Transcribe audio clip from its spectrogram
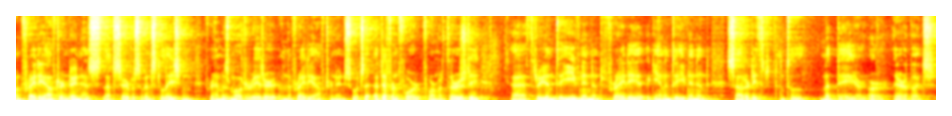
on Friday afternoon, has that service of installation for him as moderator on the Friday afternoon. So it's a, a different for, form of Thursday uh, through into evening, and Friday again into evening, and Saturday th- until midday or, or thereabouts.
